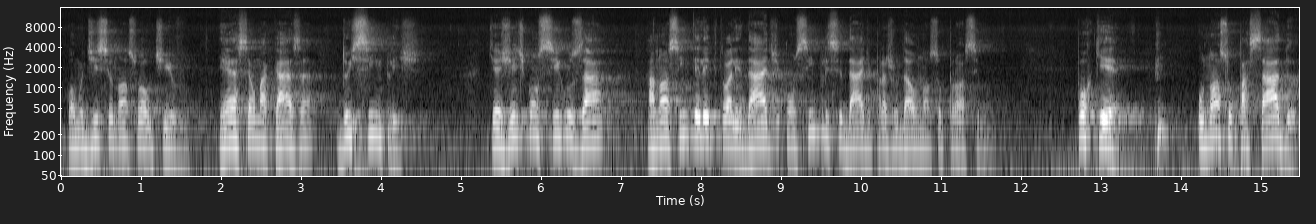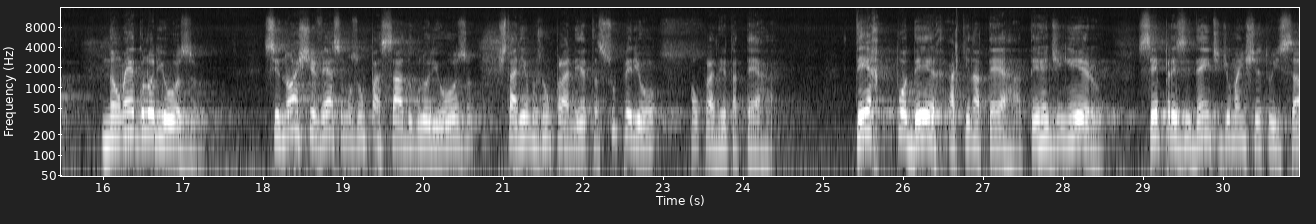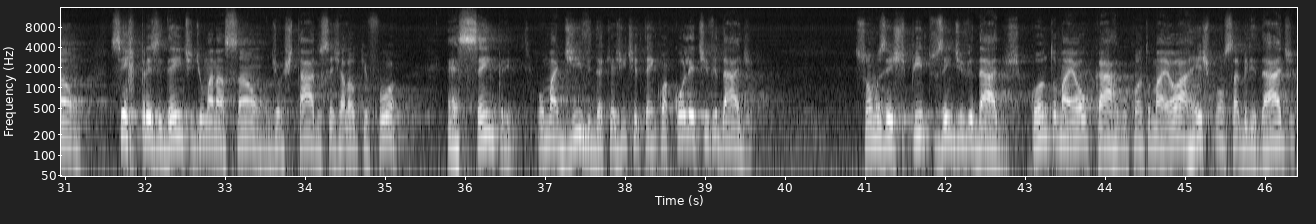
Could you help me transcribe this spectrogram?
como disse o nosso altivo. Essa é uma casa dos simples, que a gente consiga usar a nossa intelectualidade com simplicidade para ajudar o nosso próximo. Porque o nosso passado não é glorioso, se nós tivéssemos um passado glorioso, estaríamos num planeta superior ao planeta Terra. Ter poder aqui na Terra, ter dinheiro, ser presidente de uma instituição, ser presidente de uma nação, de um estado, seja lá o que for, é sempre uma dívida que a gente tem com a coletividade. Somos espíritos endividados. Quanto maior o cargo, quanto maior a responsabilidade,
